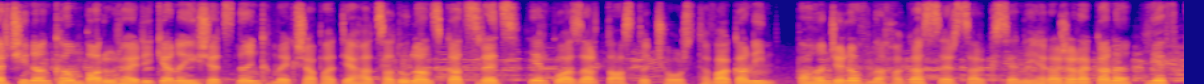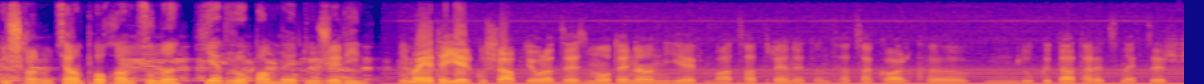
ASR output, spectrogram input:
Վերջին անգամ Պարուր Հայրիկյանը հիշեցնենք մեկ շաբաթյա հացադուլ անցկացրեց 2014 թվականին, պահանջելով նախագահ Սերժ Սարգսյանի հրաժարականը եւ իշխանության փոխանցումը Եվրոպա մեծ ուժերին։ Հիմա եթե երկու շաբթի օրը ձեզ մոտենան եւ բացատրեն այդ ընթացակարգը, դուք կդադարեցնեք ձեր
